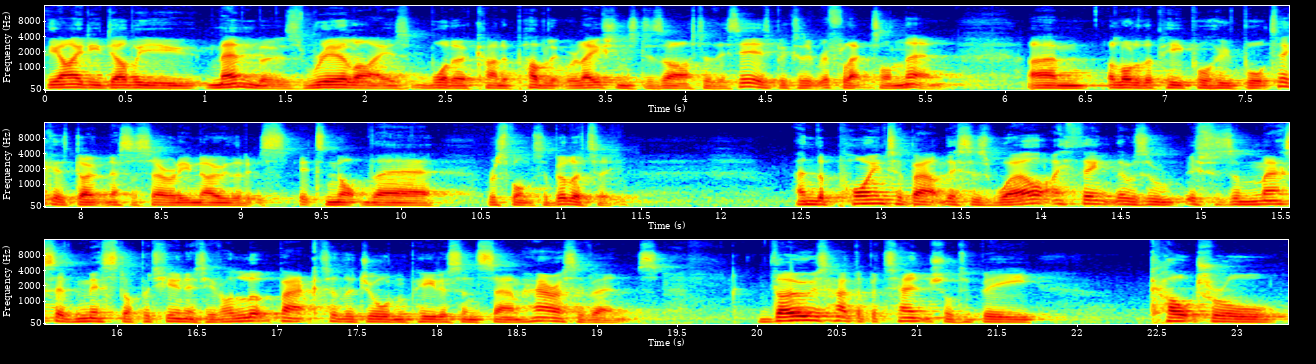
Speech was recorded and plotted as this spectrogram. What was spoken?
the IDW members realize what a kind of public relations disaster this is because it reflects on them. Um, a lot of the people who've bought tickets don't necessarily know that it's, it's not their responsibility. And the point about this as well, I think there was a, this was a massive missed opportunity. If I look back to the Jordan Peterson, Sam Harris events, those had the potential to be cultural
